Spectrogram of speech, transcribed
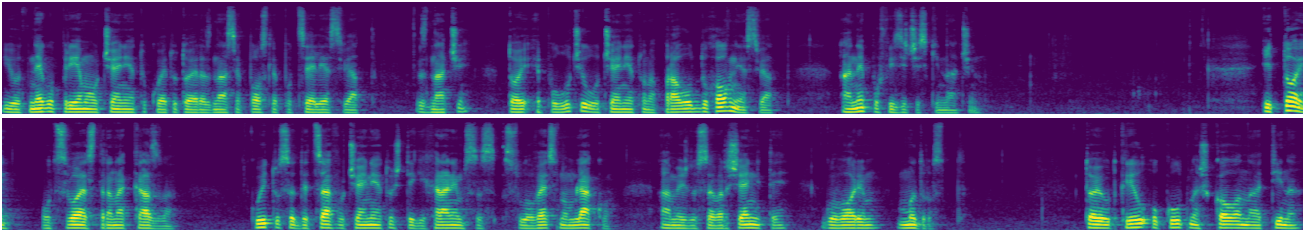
и от него приема учението, което той разнася после по целия свят. Значи, той е получил учението направо от духовния свят, а не по физически начин. И той от своя страна казва, които са деца в учението, ще ги храним с словесно мляко, а между съвършените говорим мъдрост. Той е открил окултна школа на Атина,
